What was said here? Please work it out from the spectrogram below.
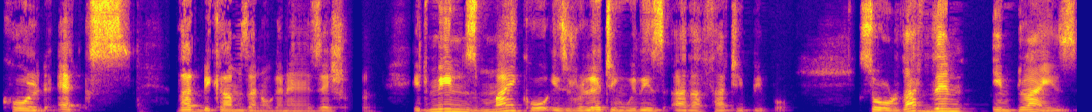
called X, that becomes an organization. It means Michael is relating with these other 30 people. So that then implies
